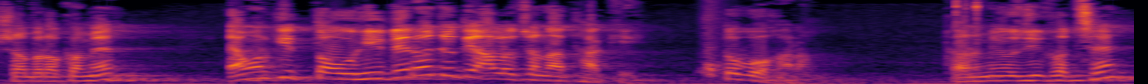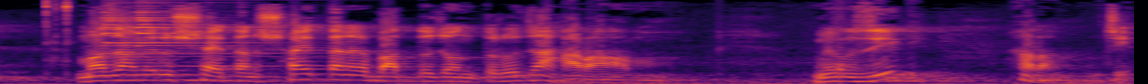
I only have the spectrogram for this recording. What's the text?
সব রকমের। এমনকি তৌহিদেরও যদি আলোচনা থাকে তবু হারাম। কারণ মিউজিক হচ্ছে মাজামির শয়তান, শয়তানের বাদ্যযন্ত্র যা হারাম। মিউজিক হারাম, জি।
